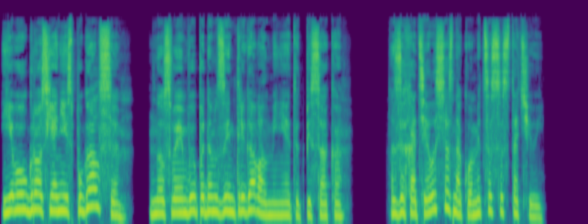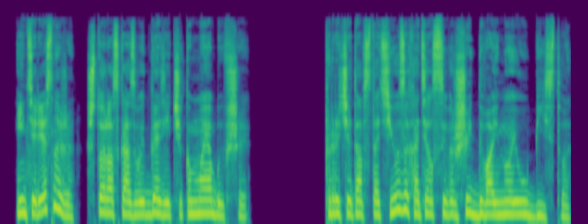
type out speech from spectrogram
Его угроз я не испугался, но своим выпадом заинтриговал меня этот писака. Захотелось ознакомиться со статьей. Интересно же, что рассказывает газетчикам моя бывшая. Прочитав статью, захотел совершить двойное убийство.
